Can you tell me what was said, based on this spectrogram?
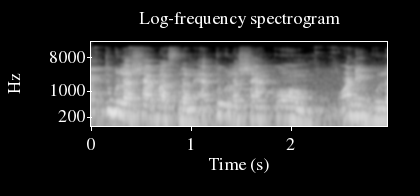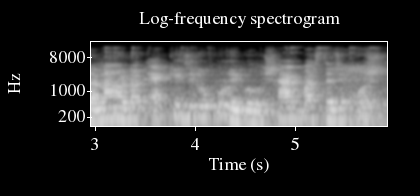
এতগুলা শাক বাঁচলাম, এতগুলা শাক কম। অনেকগুলা না হলো এক কেজির উপর হইব। শাক বাঁচতে যে কষ্ট।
